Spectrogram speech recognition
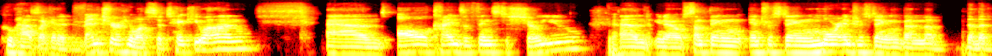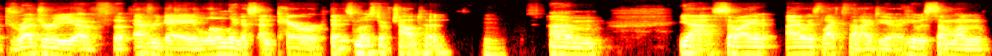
who has like an adventure he wants to take you on and all kinds of things to show you Yeah. and you know something interesting more interesting than the than the drudgery of the everyday loneliness and terror that is most of childhood Hmm. um yeah so i i always liked that idea he was someone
